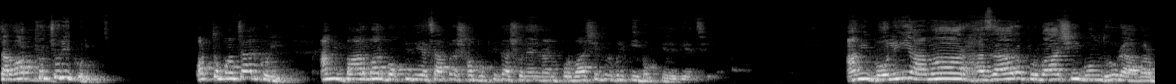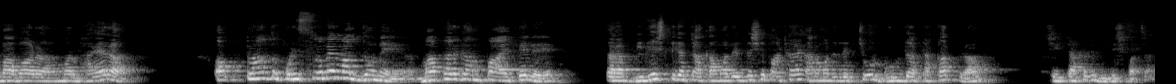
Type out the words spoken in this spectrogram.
তার অর্থ চুরি করি। অর্থ পাচার করি। আমি বারবার বক্তৃতা দিয়েছি, আপনারা সব বক্তৃতা শোনেন না প্রবাসীদের উপরে কি বক্তৃতা দিয়েছি? আমি বলি, আমার হাজারো প্রবাসী বন্ধুরা, আমার বাবারা, আমার ভাইয়েরা অক্লান্ত পরিশ্রমের মাধ্যমে মাথার গাম পায়ে ফেলে তারা বিদেশ থেকে টাকা আমাদের দেশে পাঠায় আর আমাদের চোর গুন্ডা টাকাতরা সেই টাকাকে বিদেশ পাচায়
